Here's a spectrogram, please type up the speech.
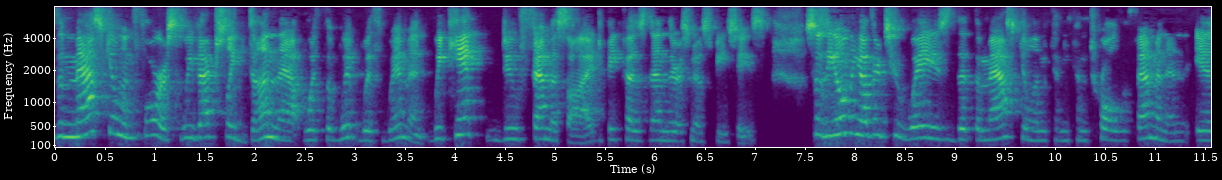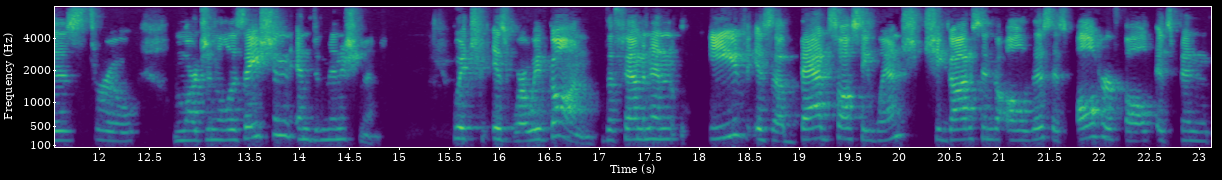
the masculine force, we've actually done that with the with women. We can't do femicide because then there's no species. So the only other two ways that the masculine can control the feminine is through marginalization and diminishment, which is where we've gone. The feminine Eve is a bad, saucy wench. She got us into all of this. It's all her fault. It's been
